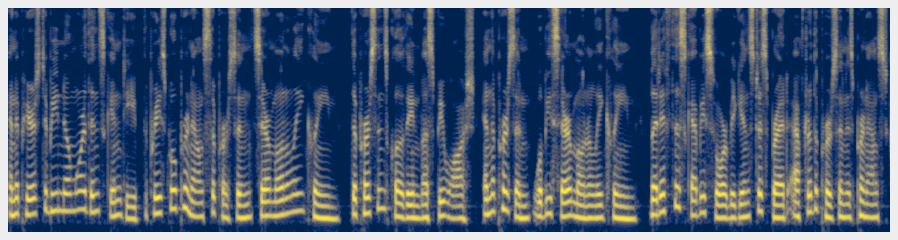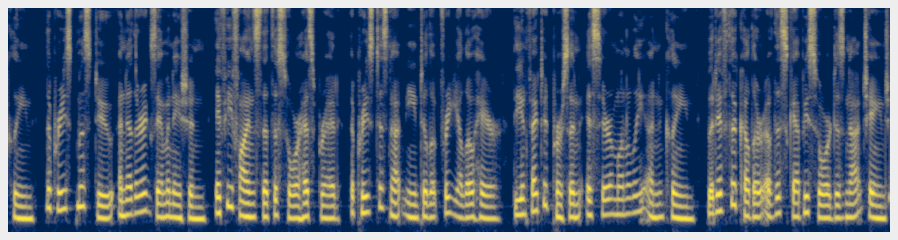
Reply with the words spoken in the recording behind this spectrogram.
and appears to be no more than skin deep, the priest will pronounce the person ceremonially clean. The person's clothing must be washed, and the person will be ceremonially clean. But if the scabby sore begins to spread after the person is pronounced clean, the priest must do another examination. If he finds that the sore has spread, the priest does not need to look for yellow hair. The infected person is ceremonially unclean. But if the color of the scabby sore does not change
